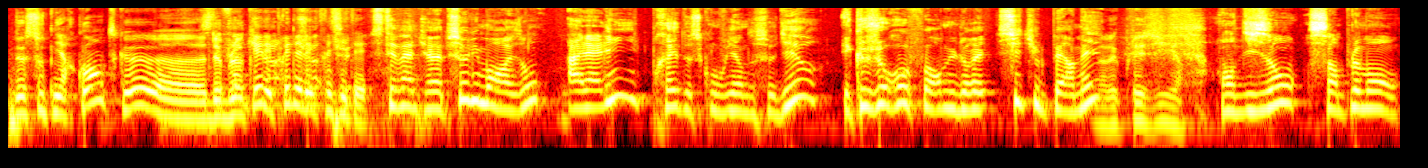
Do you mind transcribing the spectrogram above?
de soutenir Quant que euh, de bloquer les prix de l'électricité. Stéphane, tu as absolument raison. À la ligne près de ce qu'on vient de se dire, et que je reformulerai, si tu le permets, avec plaisir, en disant simplement,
